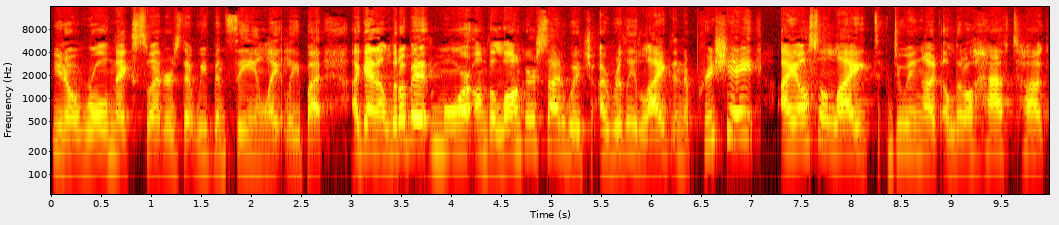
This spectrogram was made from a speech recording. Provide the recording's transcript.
you know, roll neck sweaters that we've been seeing lately. But again, a little bit more on the longer side, which I really liked and appreciate. I also liked doing like a little half tuck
